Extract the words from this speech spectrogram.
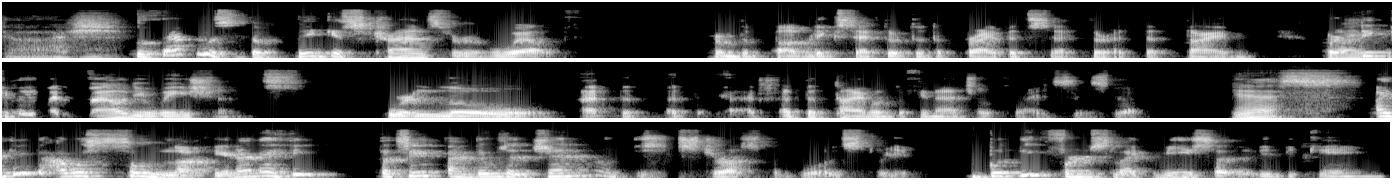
gosh. So that was the biggest transfer of wealth from the public sector to the private sector at that time, particularly right. when valuations were low at the at, at, the time of the financial crisis. Yes. I think I was so lucky. And I think at the same time, there was a general distrust of Wall Street. Boutique firms like me suddenly became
